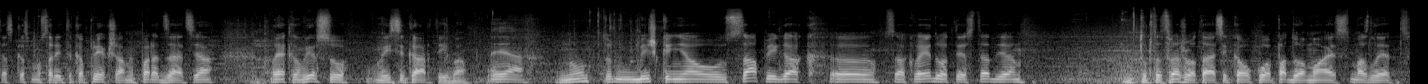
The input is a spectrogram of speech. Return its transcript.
Tas, kas mums arī priekšā ir paredzēts, jā. liekam virsū, viss ir kārtībā. Jā. Nu, tur bišķiņ jau sāpīgāk uh, sāk veidoties tad, ja tur tas ražotājs ir kaut ko padomājis mazliet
